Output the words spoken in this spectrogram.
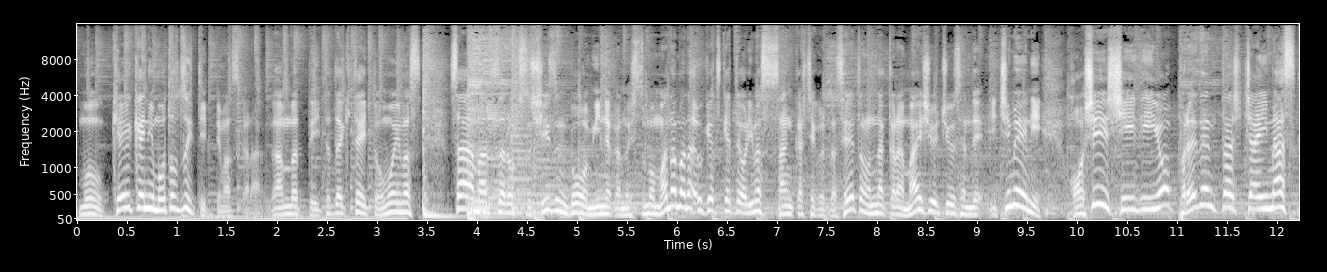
もう経験に基づいて言ってますから。頑張っていただきたいと思いますさあ松田ロックスシーズン5みんなからの質問まだまだ受け付けております。参加してくれた生徒の中から毎週抽選で1名に欲しい CD をプレゼントしちゃいます。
